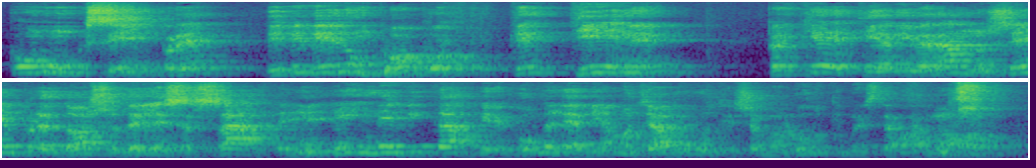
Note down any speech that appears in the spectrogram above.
comunque sempre devi avere un popolo che tiene perché ti arriveranno sempre addosso delle sassate, è inevitabile, come le abbiamo già avute, insomma l'ultima è stata Moro,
